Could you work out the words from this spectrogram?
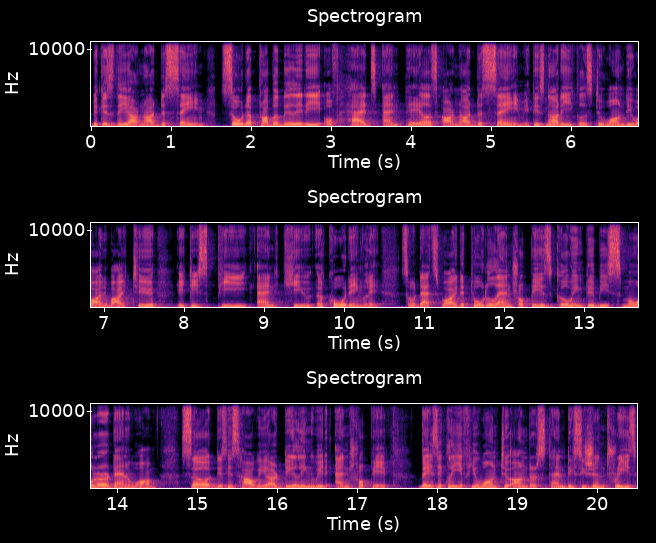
because they are not the same. So the probability of heads and tails are not the same. It is not equals to 1 divided by 2. It is p and q accordingly. So that's why the total entropy is going to be smaller than 1 one. So this is how we are dealing with entropy. Basically, if you want to understand decision trees,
